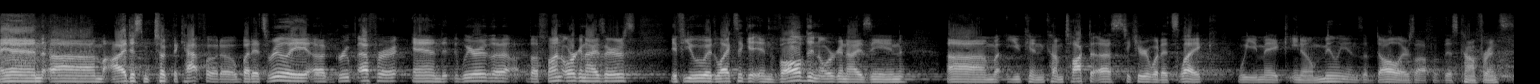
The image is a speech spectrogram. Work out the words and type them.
And um, I just took the cat photo, but it's really a group effort, and we're the, the fun organizers. If you would like to get involved in organizing, um, you can come talk to us to hear what it's like. We make you know millions of dollars off of this conference.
